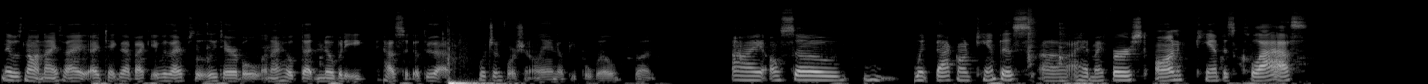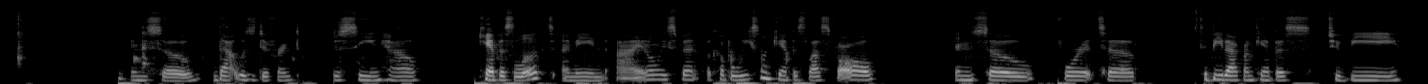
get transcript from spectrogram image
it was not nice. I, I take that back. It was absolutely terrible, and I hope that nobody has to go through that, which unfortunately I know people will, but I also went back on campus. Uh, I had my first on campus class. And so that was different, just seeing how campus looked. I mean, I had only spent a couple weeks on campus last fall. And so for it to to be back on campus, to be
